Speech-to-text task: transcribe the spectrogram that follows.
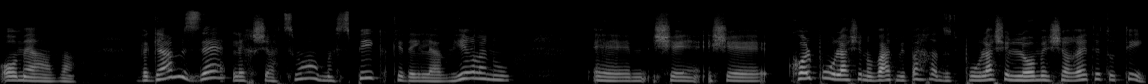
או מאהבה. וגם זה לכשעצמו מספיק כדי להבהיר לנו אמ, ש, שכל פעולה שנובעת מפחד זאת פעולה שלא משרתת אותי.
